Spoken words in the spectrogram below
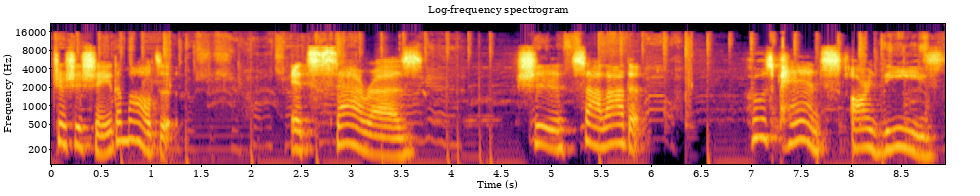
这是谁的帽子？It's Sarah's。是萨拉的。Whose pants are these？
